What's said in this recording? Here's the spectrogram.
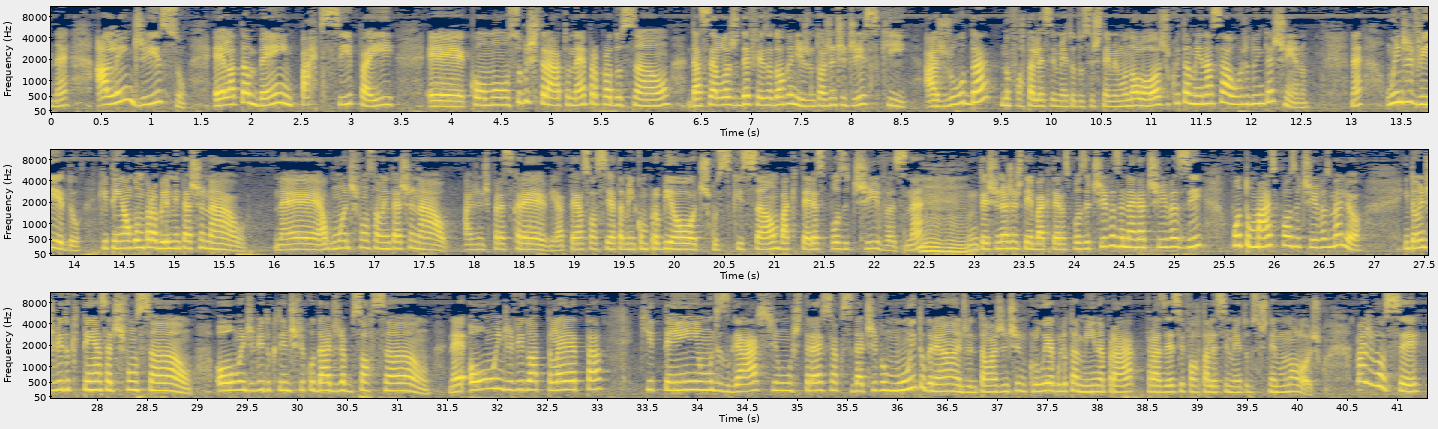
Né? Além disso, ela também participa aí é, como substrato né, para a produção das células de defesa do organismo. Então, a gente diz que ajuda no fortalecimento do sistema imunológico e também na saúde do intestino. Né? O indivíduo que tem algum problema intestinal, né, alguma disfunção intestinal, a gente prescreve, até associa também com probióticos, que são bactérias positivas, né? No intestino a gente tem bactérias positivas e negativas e quanto mais positivas, melhor. Então, o indivíduo que tem essa disfunção, ou o indivíduo que tem dificuldade de absorção, né? Ou um indivíduo atleta que tem um desgaste, um estresse oxidativo muito grande. Então, a gente inclui a glutamina para trazer esse fortalecimento do sistema imunológico. Mas você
